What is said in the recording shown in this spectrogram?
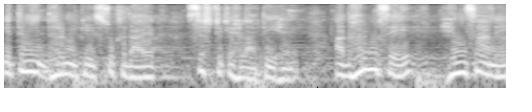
इतनी धर्म की सुखदायक सृष्टि कहलाती है। अधर्म से हिंसा ने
